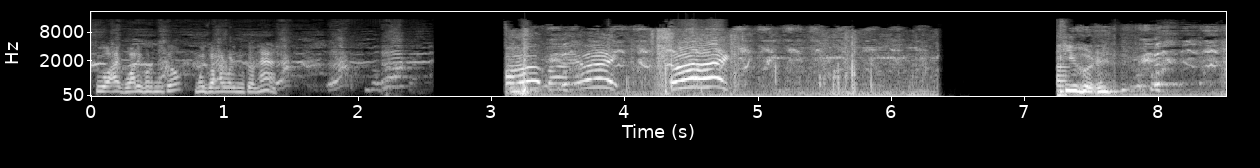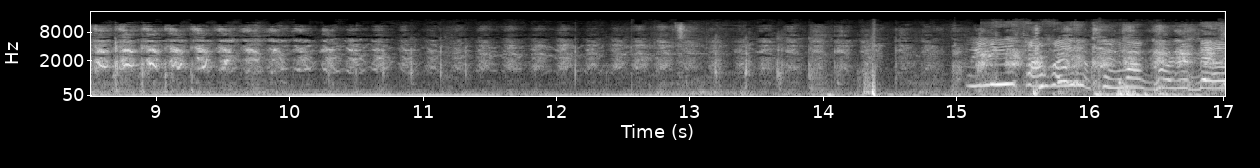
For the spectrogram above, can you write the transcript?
তুই আয় গোয়ালি ঘরে নুকো মুই জঙ্গল বাড়ি নুকো হ্যাঁ? প্লিজ আমাকে করে ক্ষমা দাও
